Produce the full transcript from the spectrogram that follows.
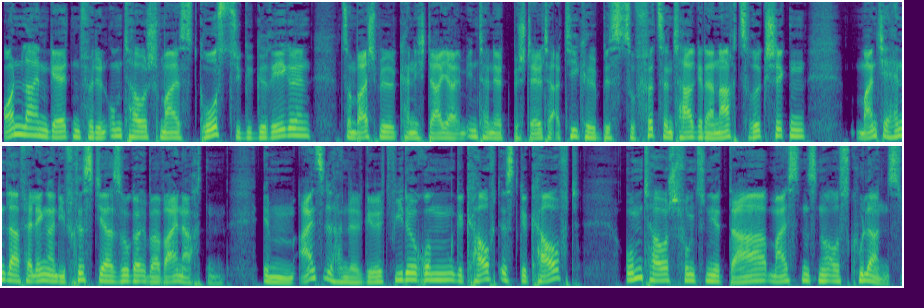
Online gelten für den Umtausch meist großzügige Regeln. Zum Beispiel kann ich da ja im Internet bestellte Artikel bis zu 14 Tage danach zurückschicken. Manche Händler verlängern die Frist ja sogar über Weihnachten. Im Einzelhandel gilt wiederum, gekauft ist gekauft. Umtausch funktioniert da meistens nur aus Kulanz.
